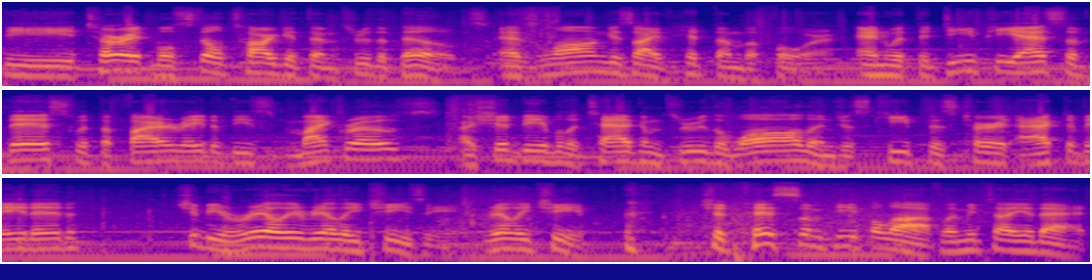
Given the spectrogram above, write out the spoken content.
the turret will still target them through the builds, as long as I've hit them before. And with the DPS of this, with the fire rate of these micros, I should be able to tag him through the wall and just keep this turret activated. Should be really, really cheesy. Really cheap. Should piss some people off, let me tell you that.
